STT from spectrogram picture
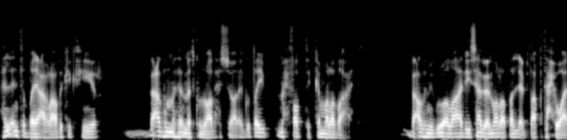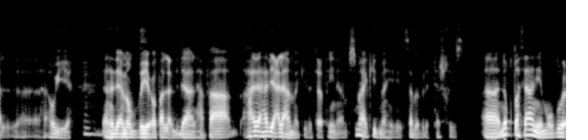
هل أنت تضيع أغراضك كثير؟ بعضهم مثلا ما تكون واضح السؤال أقول طيب محفظتك كم مرة ضاعت؟ بعضهم يقول والله هذه سابع مرة اطلع بطاقة أحوال آه، هوية. لأنها دائما تضيع واطلع بدالها. فهذا هذه علامة كذا تعطينا بس ما أكيد ما هي سبب للتشخيص. آه نقطة ثانية موضوع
